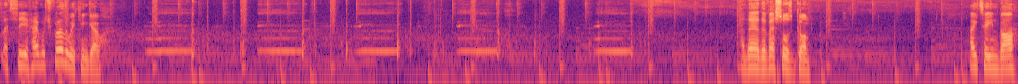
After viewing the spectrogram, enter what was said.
let's see how much further we can go. And there the vessel's gone. 18 bar,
